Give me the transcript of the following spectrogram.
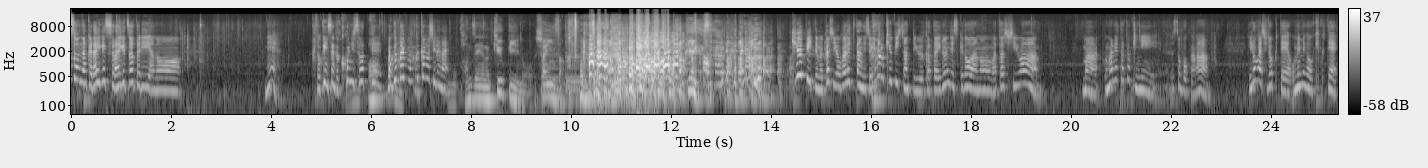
そうなんか来月来月あたりあのー、ねえ加藤健さんがここに座ってバグパイプ吹くかもしれない。もう完全にキューピーの社員さんかと思って。キューピーって昔呼ばれてたんですよ。今もキューピーさんっていう方いるんですけど、あの私はまあ生まれた時に祖母から。色が白くてお目目が大きくて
